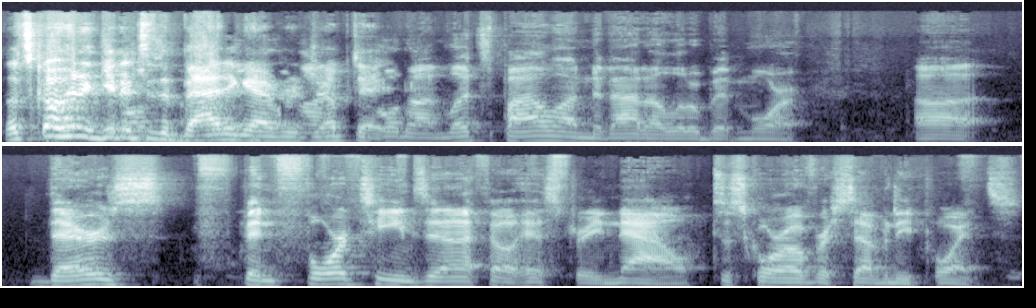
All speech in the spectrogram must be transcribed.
Let's go ahead and get into the batting average hold on, update. Hold on, let's pile on Nevada a little bit more. Uh, there's been four teams in NFL history now to score over 70 points.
